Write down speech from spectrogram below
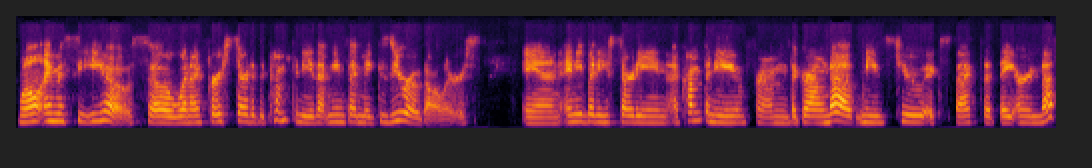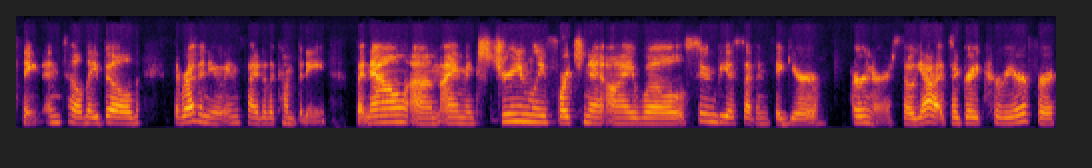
Well, I'm a CEO. So, when I first started the company, that means I make zero dollars. And anybody starting a company from the ground up needs to expect that they earn nothing until they build the revenue inside of the company. But now um, I am extremely fortunate. I will soon be a seven figure earner. So, yeah, it's a great career for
